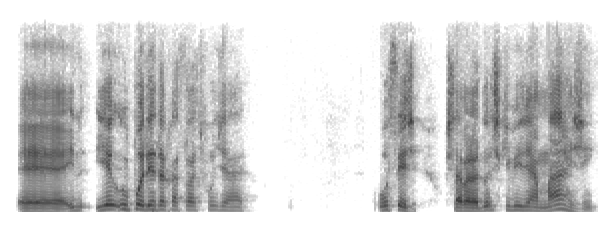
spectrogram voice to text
é, e, e, o poder da classe latifundiária. Ou seja, os trabalhadores que vivem à margem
